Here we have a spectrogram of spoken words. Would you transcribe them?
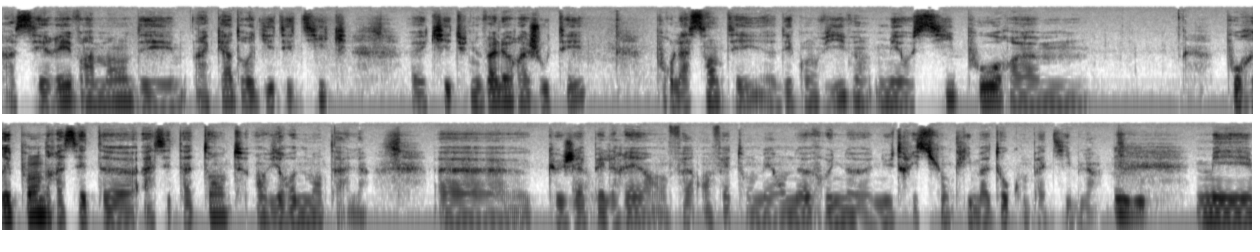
inséré vraiment des, un cadre diététique qui est une valeur ajoutée pour la santé des convives, mais aussi pour pour répondre à cette, euh, à cette attente environnementale euh, que j'appellerais, enfin, en fait, on met en œuvre une nutrition climato-compatible. Mhm. Mais,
